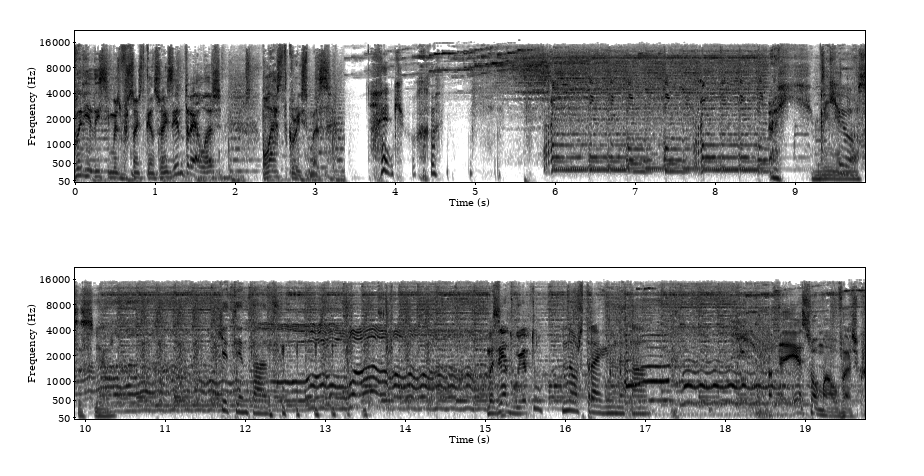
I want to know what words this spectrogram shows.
variadíssimas versões de canções, entre elas Last Christmas. Ai, que horror. Ai, minha Que. Nossa Senhora. Que atentado. Mas é dueto? Não estraguem o Natal. É só mau, Vasco.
